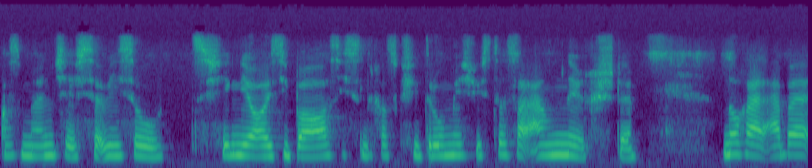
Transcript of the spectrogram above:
Als Mensch ist es sowieso, das ist irgendwie unsere Basis und ich habe das Gefühl, darum ist uns das auch am nächsten. Nachher eben,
